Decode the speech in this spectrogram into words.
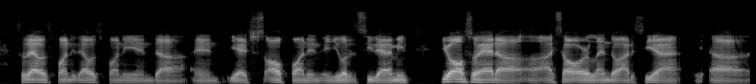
so that was funny. That was funny, and uh, and yeah, it's just all fun, and, and you love to see that. I mean, you also had uh, uh I saw Orlando Arcia uh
